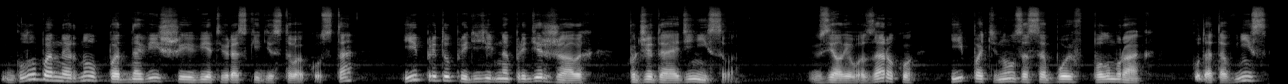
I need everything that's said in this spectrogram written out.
Глоба нырнул под нависшие ветви раскидистого куста и предупредительно придержал их, поджидая Денисова. Взял его за руку и потянул за собой в полумрак, куда-то вниз,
